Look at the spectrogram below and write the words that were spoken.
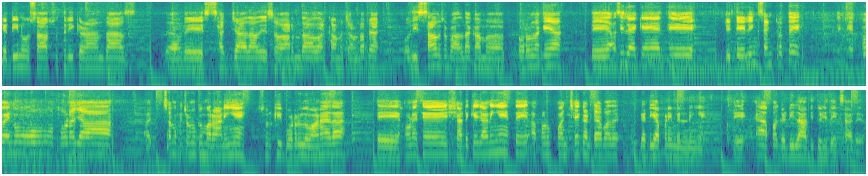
ਗੱਡੀ ਨੂੰ ਸਾਫ਼ ਸੁਥਰੀ ਕਰਾਉਣ ਦਾ, ਉਹਦੇ ਸੱਜਾ ਦਾ, ਉਹਦੇ ਸਵਾਰਨ ਦਾ, ਉਹਦਾ ਕੰਮ ਚੱਲਦਾ ਪਿਆ। ਉਹਦੀ ਸਾਂਭ ਸੰਭਾਲ ਦਾ ਕੰਮ ਤੋਰਨ ਲੱਗੇ ਆ ਤੇ ਅਸੀਂ ਲੈ ਕੇ ਆਏ ਆ ਇੱਥੇ ਡਿਟੇਲਿੰਗ ਸੈਂਟਰ ਤੇ। ਇੱਥੋਂ ਇਹਨੂੰ ਥੋੜਾ ਜਿਹਾ ਚਮਕ ਚਮਕ ਮਰਾਣੀ ਹੈ। ਸੁਰਖੀ ਪਾਊਡਰ ਲਵਾਉਣਾ ਇਹਦਾ। ਤੇ ਹੁਣ ਇੱਥੇ ਛੱਡ ਕੇ ਜਾਣੀ ਹੈ ਤੇ ਆਪਾਂ ਨੂੰ 5-6 ਘੰਟਿਆਂ ਬਾਅਦ ਗੱਡੀ ਆਪਣੀ ਮਿਲਣੀ ਹੈ। ਤੇ ਇਹ ਆਪਾਂ ਗੱਡੀ ਲਾਤੀ ਤੁਸੀਂ ਦੇਖ ਸਕਦੇ ਹੋ।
